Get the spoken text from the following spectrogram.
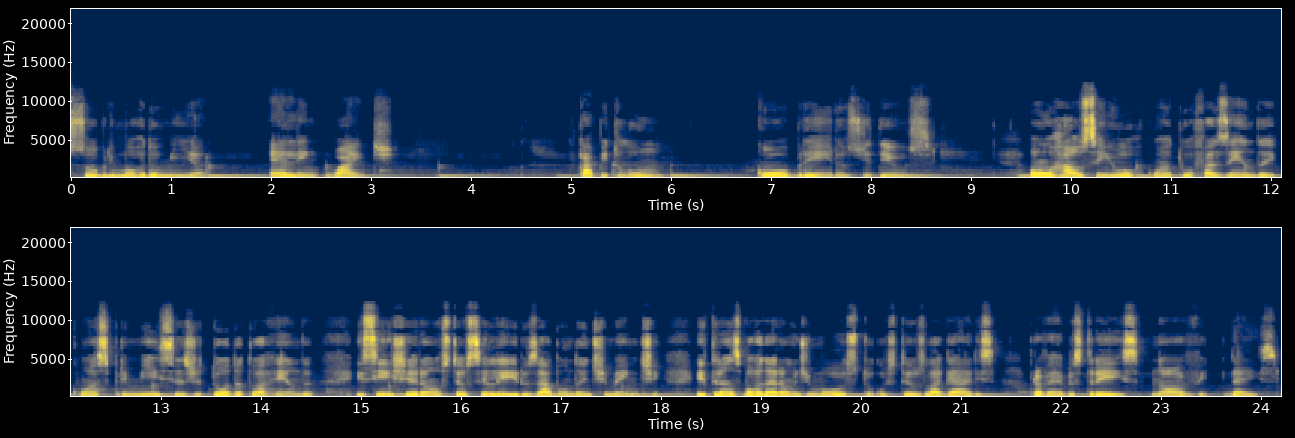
sobre Mordomia, Ellen White. Capítulo 1 Cobreiros de Deus. Honra ao Senhor com a tua fazenda e com as primícias de toda a tua renda, e se encherão os teus celeiros abundantemente, e transbordarão de mosto os teus lagares. Provérbios 3, 9 e 10.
